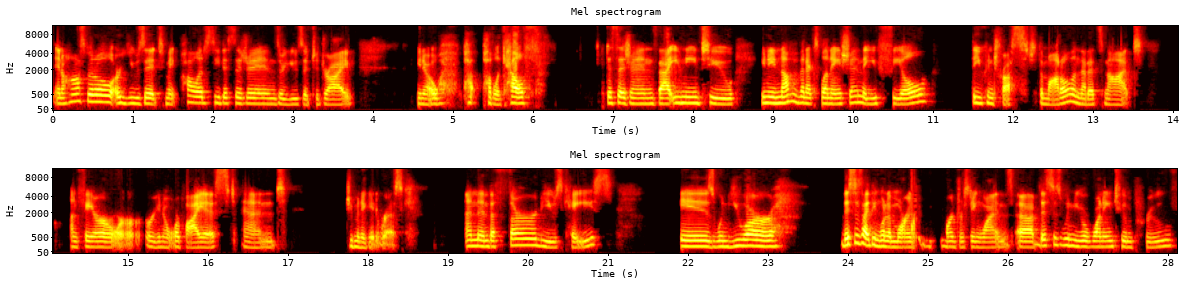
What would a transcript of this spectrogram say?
in a hospital or use it to make policy decisions or use it to drive, you know, pu- public health decisions that you need to you need enough of an explanation that you feel that you can trust the model and that it's not unfair or or you know or biased and to mitigate a risk. And then the third use case is when you are this is i think one of the more more interesting ones. Uh, this is when you're wanting to improve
